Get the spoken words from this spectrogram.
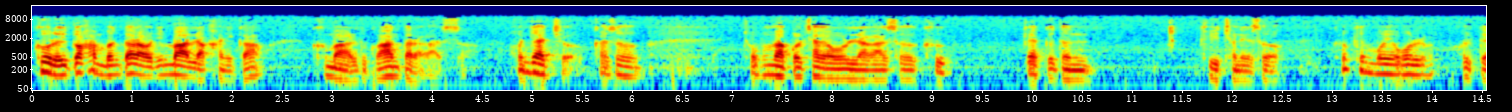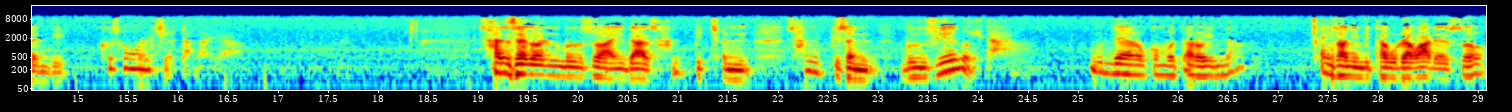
그래 또한 번 따라오지 말라 하니까 그 말 듣고 안 따라갔어. 혼자 쳐 가서 좁은 막골차가 올라가서 그 깨끗한 귀천에서 그렇게 모욕을 할 때인데 그 성을 지었단 말이야. 산색은 문수 아니다. 산빛은, 산빛은 문수의 눈이다. 문 내놓고 뭐 따로 있나? 청산이 밑하고라고 안 했어.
